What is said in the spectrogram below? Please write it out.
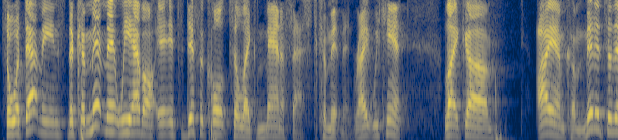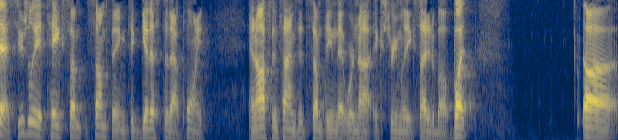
So what that means, the commitment we have a it's difficult to like manifest commitment, right? We can't like um I am committed to this. Usually it takes some something to get us to that point. And oftentimes it's something that we're not extremely excited about. But uh,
